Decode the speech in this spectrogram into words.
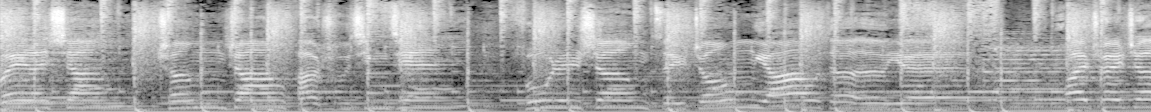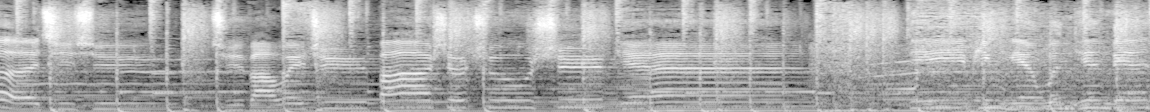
未来向成长发出请柬，赴人生最重要的约，怀揣着期许，去把未知跋涉出诗篇。地平面问天边，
